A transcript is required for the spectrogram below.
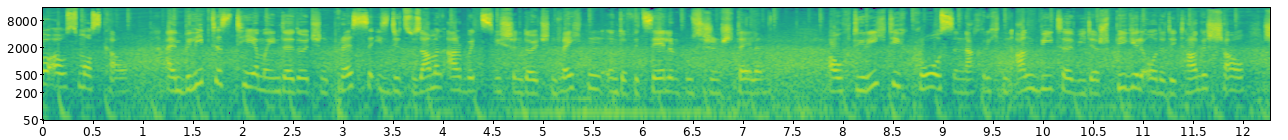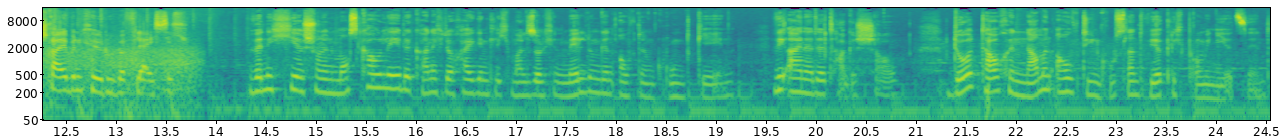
aus Moskau. Ein beliebtes Thema in der deutschen Presse ist die Zusammenarbeit zwischen deutschen Rechten und offiziellen russischen Stellen. Auch die richtig großen Nachrichtenanbieter wie der Spiegel oder die Tagesschau schreiben hierüber fleißig. Wenn ich hier schon in Moskau lebe, kann ich doch eigentlich mal solchen Meldungen auf den Grund gehen. Wie eine der Tagesschau. Dort tauchen Namen auf, die in Russland wirklich prominiert sind.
